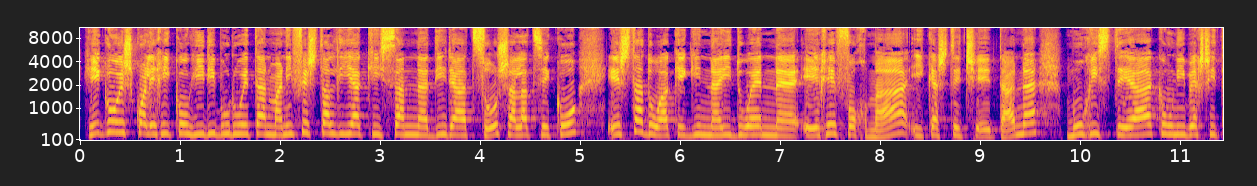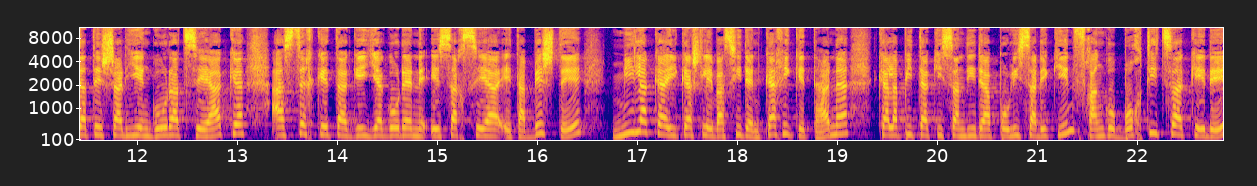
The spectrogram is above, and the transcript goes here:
Hego eskualeriko hiriburuetan manifestaldiak izan dira atzo salatzeko. Estadoak egin nahi duen erreforma ikastetxeetan. Murrizteak, universitate sarien goratzeak, azterketa gehiagoren ezartzea eta beste, milaka ikasle baziren karriketan, kalapitak izan dira polizarekin, frango bortitzak ere,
